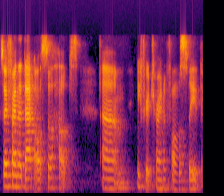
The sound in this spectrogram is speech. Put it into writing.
So I find that that also helps um, if you're trying to fall asleep.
